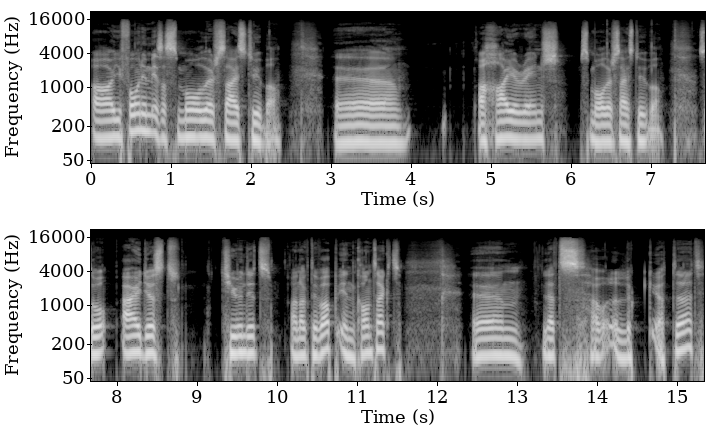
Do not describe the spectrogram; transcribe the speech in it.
a euphonium is a smaller size tuba uh, a higher range, smaller size tuba. So I just tuned it an octave up in Kontakt. Um, let's have a look at that.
